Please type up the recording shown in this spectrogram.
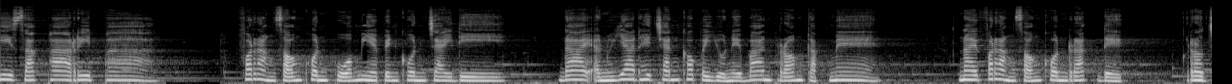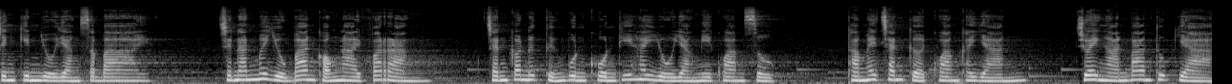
ที่ซักผ้ารีดผ้า ฝรั่งสองคนผัวเมียเป็นคนใจดี ได้อนุญาตให้ฉันเข้าไปอยู่ในบ้านพร้อมกับแม่ นายฝรั่งสองคนรักเด็ก เราจึงกินอยู่อย่างสบาย ฉะนั้นเมื่ออยู่บ้านของนายฝรั่ง ฉันก็นึกถึงบุญคุณที่ให้อยู่อย่างมีความสุข ทำให้ฉันเกิดความขยัน ช่วยงานบ้านทุกอย่าง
